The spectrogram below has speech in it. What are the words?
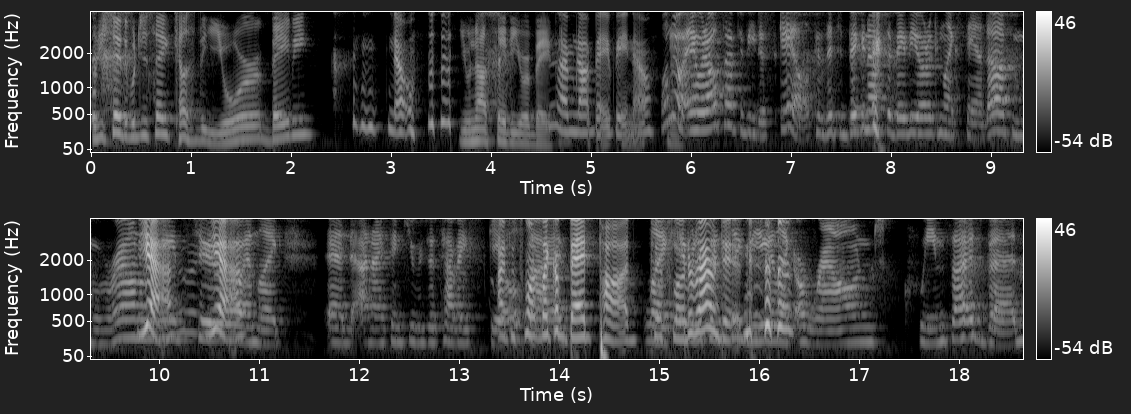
would you say that? Would you say, Kelsey, that you're baby? no, You would not say that you're a baby. I'm not baby. No. Well, no, and it would also have to be to scale because it's big enough that Baby Yoda can like stand up and move around when Yeah, he needs to, yeah. and like, and and I think you would just have a scale. I just want like a bed pod like, to float it around essentially in. Be like a round queen size bed.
